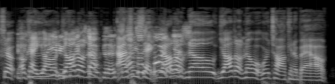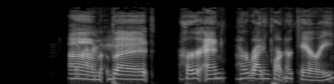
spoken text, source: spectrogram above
So If okay, y'all, y'all don't know. stuff, there's I was lots gonna of say y'all don't know. Y'all don't know what we're talking about. Um, but her and her writing partner Cari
